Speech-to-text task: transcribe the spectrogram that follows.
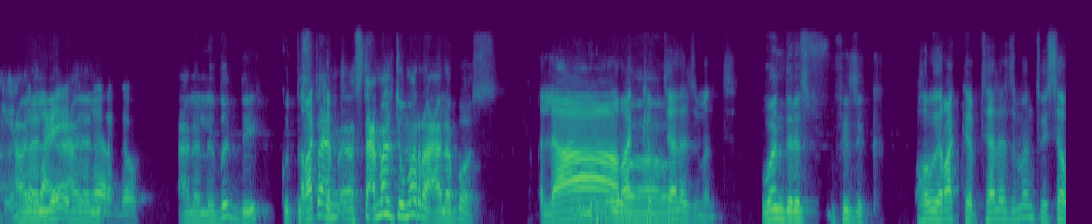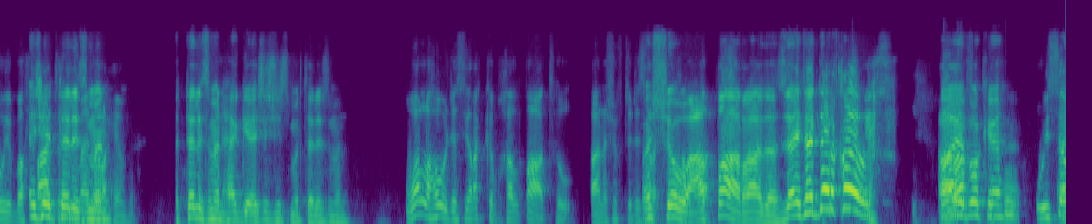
لك أنت على ضعيف على ال- وغيرك قوي على اللي ضدي كنت ركبت. استعم... استعملته مرة على boss لا اللي ركب talisman wondrous physick هو يركب talisman ويسوي بفات وثم ال talisman؟ ال talisman حقه إيش إيش اسمه ال talisman؟ والله هو جالس يركب خلطات هو. أنا شفته جالس يركب وش هو. عطار هذا. زيت الدرقوس طيب أوكي. ويسوي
